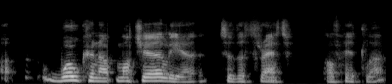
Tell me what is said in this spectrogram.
uh, woken up much earlier to the threat of Hitler.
